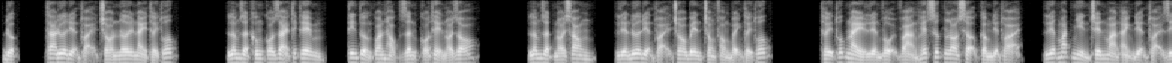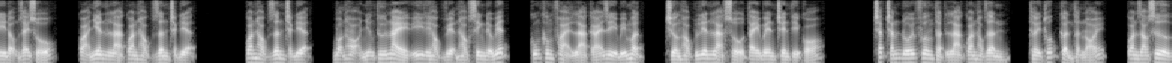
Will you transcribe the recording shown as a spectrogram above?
Được, ta đưa điện thoại cho nơi này thầy thuốc. Lâm giật không có giải thích thêm, tin tưởng quan học dân có thể nói rõ. Lâm giật nói xong, liền đưa điện thoại cho bên trong phòng bệnh thầy thuốc. Thầy thuốc này liền vội vàng hết sức lo sợ cầm điện thoại, liếc mắt nhìn trên màn ảnh điện thoại di động dây số, quả nhiên là quan học dân trạch điện. Quan học dân trạch điện, bọn họ những thứ này y học viện học sinh đều biết, cũng không phải là cái gì bí mật, trường học liên lạc sổ tay bên trên thì có chắc chắn đối phương thật là quan học dân, thầy thuốc cẩn thận nói, quan giáo sư,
